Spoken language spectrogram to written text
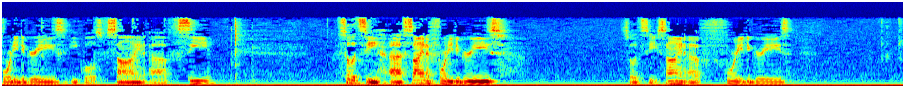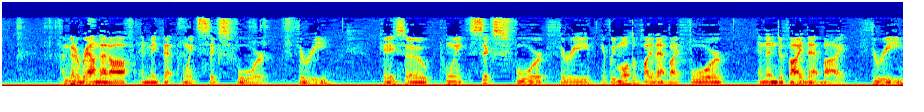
40 degrees equals sine of c. So let's see, uh, sine of 40 degrees. So let's see, sine of 40 degrees. I'm going to round that off and make that 0.643. Okay, so 0.643, if we multiply that by 4 and then divide that by 3,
